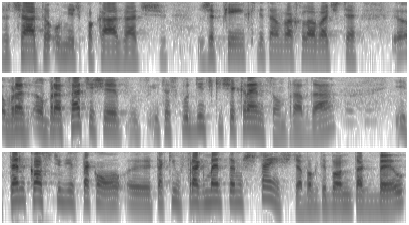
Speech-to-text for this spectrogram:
Że trzeba to umieć pokazać, że pięknie tam wachlować, te, obra, obracacie się w, i te spódniczki się kręcą, prawda? I ten kostium jest taką, y, takim fragmentem szczęścia, bo gdyby on tak był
